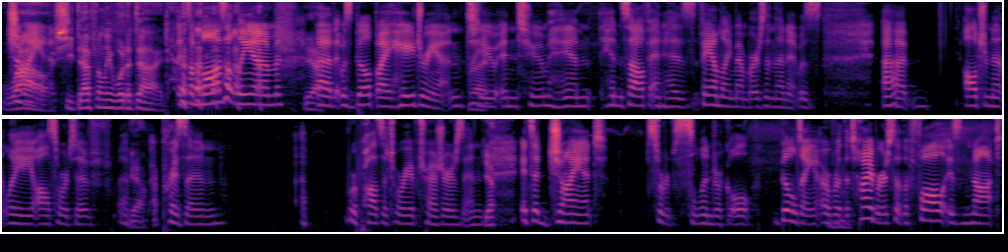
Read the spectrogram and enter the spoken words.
"Wow, giant. she definitely would have died." it's a mausoleum Yeah. uh, that was built by Hadrian to Right. entomb him himself and his family members, and then it was uh, alternately all sorts of a, Yeah. a prison, a repository of treasures, and Yep. it's a giant sort of cylindrical building over Mm-hmm. the Tiber. So the fall is not,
